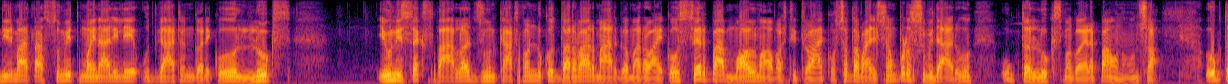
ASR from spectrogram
निर्माता सुमित मैनालीले उद्घाटन गरेको लुक्स। युनिसेक्स पार्लर जुन काठमाडौँको दरबार मार्गमा रहेको शेर्पा मलमा अवस्थित रहेको छ तपाईँले सम्पूर्ण सुविधाहरू उक्त लुक्समा गएर पाउनुहुन्छ। उक्त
